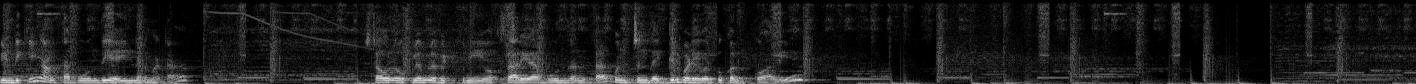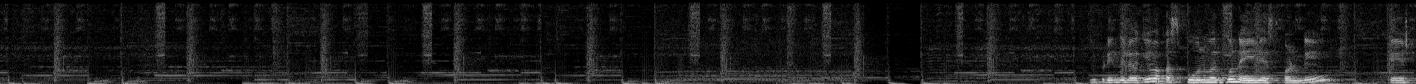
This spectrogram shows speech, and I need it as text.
పిండికి అంత బూందీ అయిందనమాట. స్టవ్లో ఫ్లేమ్లో పెట్టుకుని ఒకసారి ఆ బూందీ అంతా కొంచెం దగ్గర పడే వరకు కలుపుకోవాలి. ఇప్పుడు ఇందులోకి ఒక స్పూన్ వరకు నెయ్యి వేసుకోండి. టేస్ట్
